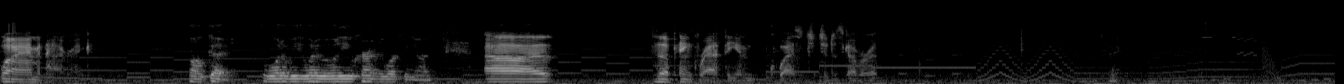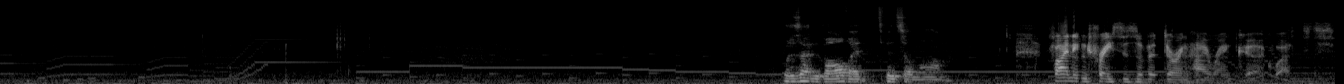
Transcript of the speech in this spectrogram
well, I'm in high rank. Oh, good. What are we? What are, what are you currently working on? Uh, the Pink Rathian quest to discover it. Okay. What does that involve? I, it's been so long. Finding traces of it during high rank uh, quests.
